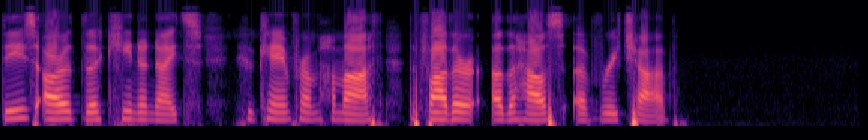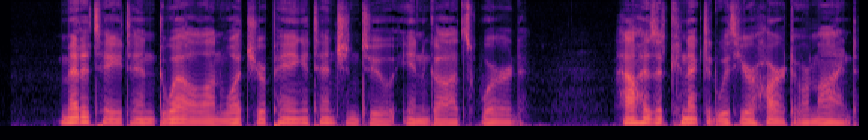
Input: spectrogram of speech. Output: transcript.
These are the Canaanites who came from Hamath, the father of the house of Rechab. Meditate and dwell on what you're paying attention to in God's Word. How has it connected with your heart or mind?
